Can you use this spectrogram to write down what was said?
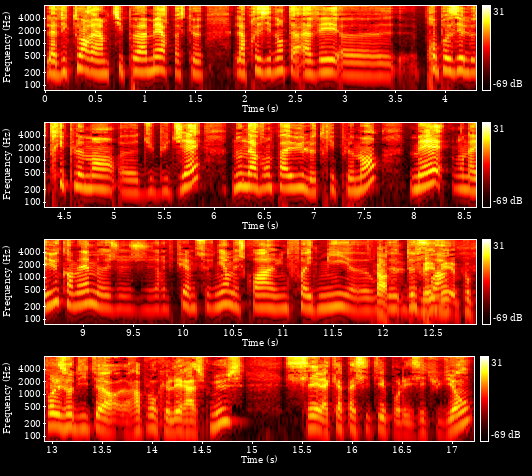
la victoire est un petit peu amère parce que la présidente avait euh, proposé le triplement du budget. Nous n'avons pas eu le triplement, mais on a eu quand même, je n'arrive plus à me souvenir, mais je crois une fois et demie ou deux, fois. Mais pour les auditeurs, rappelons que l'Erasmus, c'est la capacité pour les étudiants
